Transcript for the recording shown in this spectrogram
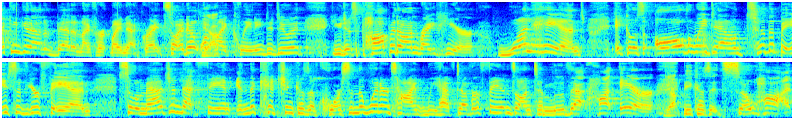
I can get out of bed and I've hurt my neck, right? So I don't want my cleaning to do it. You just pop it on right here. One hand, it goes all the way down to the base of your fan. So imagine that fan in the kitchen, because of course in the wintertime, we have to have our fans on to move that hot air Yep. because it's so hot.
